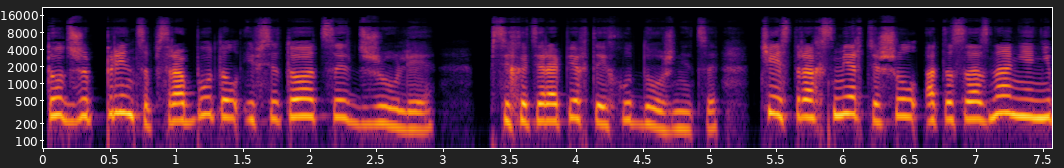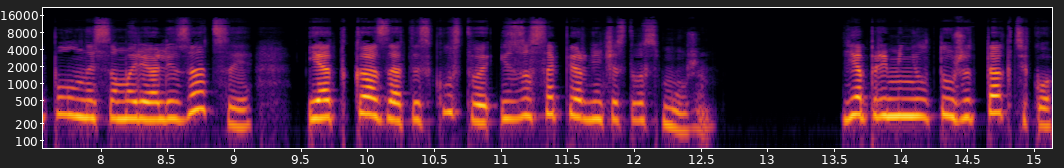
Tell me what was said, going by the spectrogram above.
Тот же принцип сработал и в ситуации Джулии – психотерапевта и художницы, чей страх смерти шел от осознания неполной самореализации и отказа от искусства из-за соперничества с мужем. Я применил ту же тактику,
